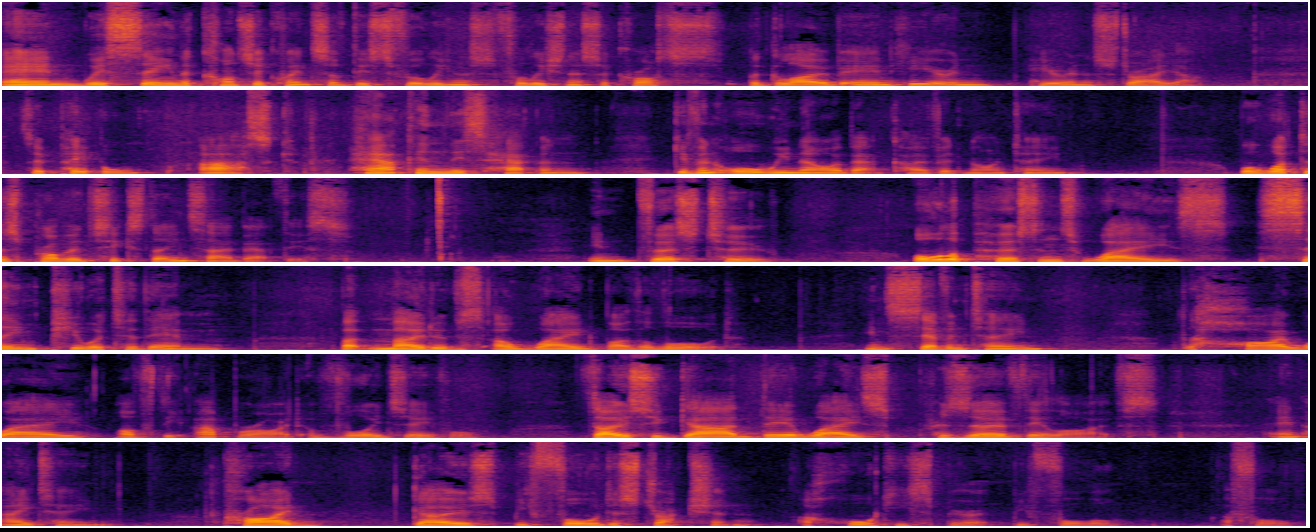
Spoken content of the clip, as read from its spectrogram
And we're seeing the consequence of this foolishness, foolishness across the globe and here in, here in Australia. So people ask, how can this happen given all we know about COVID 19. Well, what does Proverbs 16 say about this? In verse 2 All a person's ways seem pure to them, but motives are weighed by the Lord. In 17, the highway of the upright avoids evil. Those who guard their ways preserve their lives. And 18, pride goes before destruction, a haughty spirit before a fall.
